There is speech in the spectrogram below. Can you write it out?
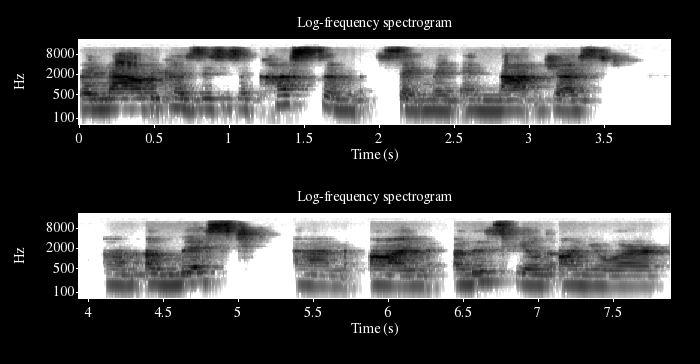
But now because this is a custom segment and not just um, a list um, on a list field on your,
